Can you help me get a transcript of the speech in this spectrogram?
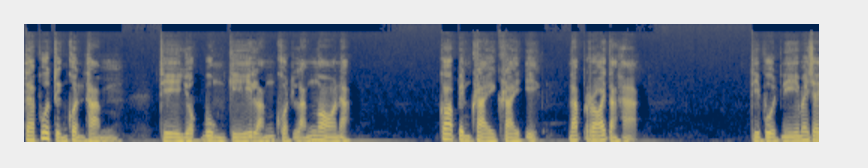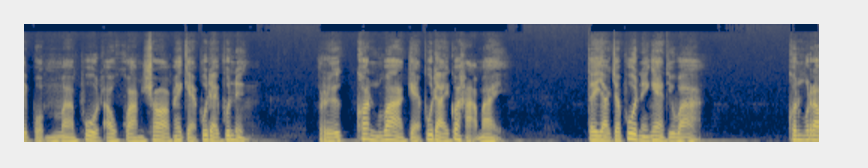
แต่พูดถึงคนทำที่ยกบุ้งกีหลังขดหลังงอน่ะ ก็เป็นใครใครอีก นับร้อยต่างหาก ที่พูดนี้ไม่ใช่ผมมาพูดเอาความชอบให้แก่ผู้ใดผู้หนึ่ง หรือค่อนว่าแก่ผู้ใดก็หาไม่ แต่อยากจะพูดในแง่ที่ว่า คนเรา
